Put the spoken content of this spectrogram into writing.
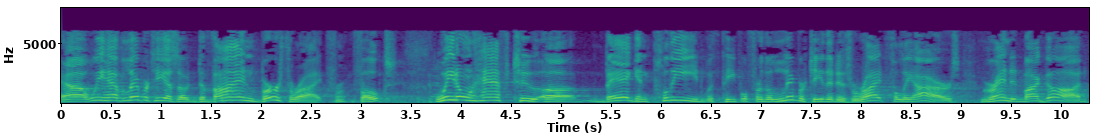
Uh, we have liberty as a divine birthright, folks. We don't have to uh, beg and plead with people for the liberty that is rightfully ours, granted by God,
